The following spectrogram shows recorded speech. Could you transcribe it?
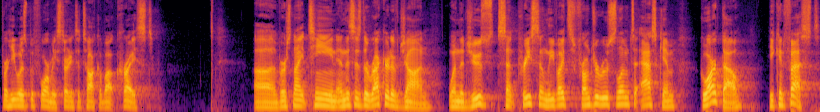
for he was before me. Starting to talk about Christ. Uh, verse 19 And this is the record of John. When the Jews sent priests and Levites from Jerusalem to ask him, Who art thou? He confessed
